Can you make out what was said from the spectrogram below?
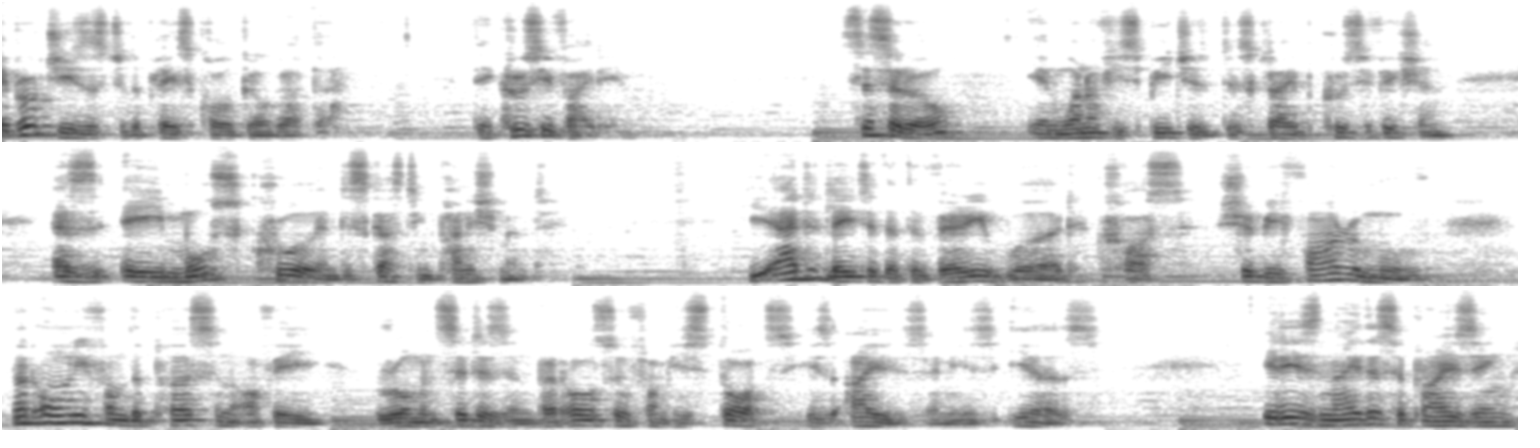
They brought Jesus to the place called Golgotha. They crucified him. Cicero, in one of his speeches, described crucifixion as a most cruel and disgusting punishment. He added later that the very word cross should be far removed not only from the person of a Roman citizen, but also from his thoughts, his eyes, and his ears. It is neither surprising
